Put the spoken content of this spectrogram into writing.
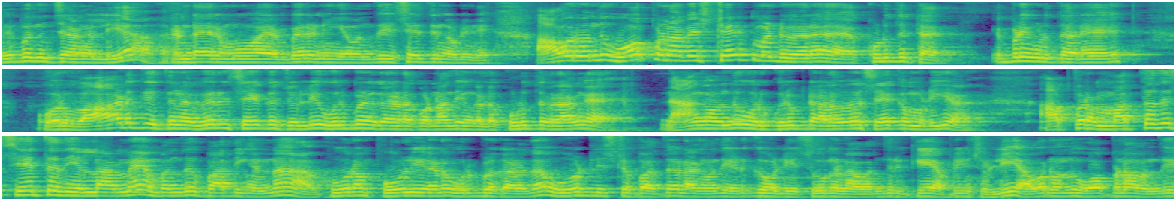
நிர்பந்திச்சாங்க இல்லையா? ரெண்டாயிரம் மூவாயிரம் பேரை நீங்கள் வந்து சேர்த்துங்க அப்படின்னு. அவர் வந்து ஓப்பனாகவே ஸ்டேட்மெண்ட் வேற கொடுத்துட்டார். எப்படி கொடுத்தாரு? ஒரு வார்டுக்கு இத்தனை பேர் சேர்க்க சொல்லி உறுப்பினர் கார்டை கொண்டாந்து எங்கள்கிட்ட கொடுத்துட்றாங்க. நாங்கள் வந்து ஒரு குறிப்பிட்ட அளவு தான் சேர்க்க முடியும். அப்புறம் மற்றது சேர்த்தது எல்லாமே வந்து பார்த்திங்கன்னா பூரா போலியான உறுப்பினர் கார்டு தான் ஓட் லிஸ்ட்டை பார்த்து நாங்கள் வந்து எடுக்க வேண்டிய சூழ்நிலை வந்திருக்கு அப்படின்னு சொல்லி அவர் வந்து ஓப்பனாக வந்து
